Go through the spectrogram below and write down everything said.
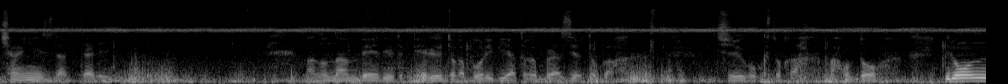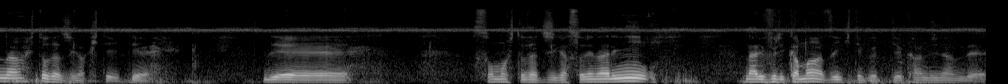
チャイニーズだったりあの南米でいうとペルーとかボリビアとかブラジルとか中国とかまあ本当いろんな人たちが来ていてでその人たちがそれなりになりふり構わず生きていくっていう感じなんで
